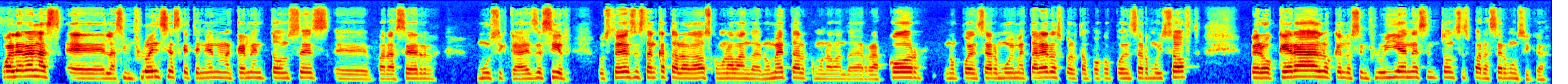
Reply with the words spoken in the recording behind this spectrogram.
¿Cuáles eran las, eh, las influencias que tenían en aquel entonces eh, para hacer música? Es decir, ustedes están catalogados como una banda de nu metal, como una banda de rapcore, no pueden ser muy metaleros, pero tampoco pueden ser muy soft. Pero ¿qué era lo que los influía en ese entonces para hacer música?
